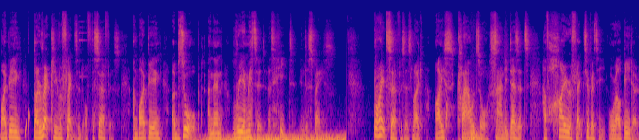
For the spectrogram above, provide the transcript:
by being directly reflected off the surface and by being absorbed and then re-emitted as heat into space. Bright surfaces like ice, clouds or sandy deserts have high reflectivity or albedo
